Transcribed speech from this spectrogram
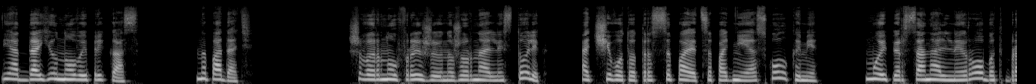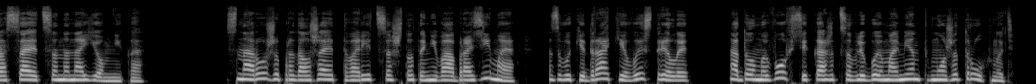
и отдаю новый приказ — нападать. Швырнув рыжую на журнальный столик, отчего тот рассыпается под ней осколками, мой персональный робот бросается на наемника. Снаружи продолжает твориться что-то невообразимое, звуки драки, выстрелы, а дом и вовсе, кажется, в любой момент может рухнуть.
